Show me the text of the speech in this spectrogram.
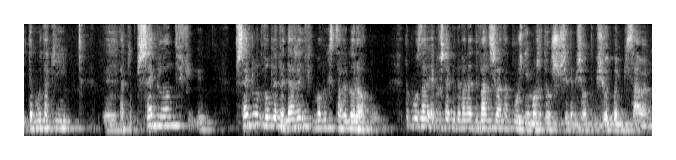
i to był taki, taki przegląd, przegląd w ogóle wydarzeń filmowych z całego roku. To było jakoś tak wydawane 2-3 lata później, może to już w 77 pisałem.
